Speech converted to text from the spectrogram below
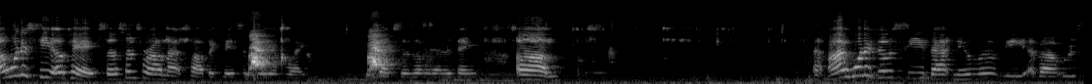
I want to see. Okay, so since we're on that topic, basically of like sexism and everything, um, I want to go see that new movie about Ruth.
